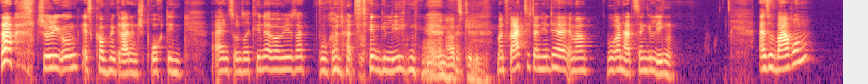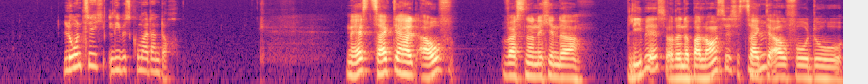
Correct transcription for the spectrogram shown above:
Entschuldigung, es kommt mir gerade ein Spruch, den eines unserer Kinder immer wieder sagt, woran hat es denn gelegen? Woran hat es gelegen? Man fragt sich dann hinterher immer, woran hat es denn gelegen? Also warum lohnt sich Liebeskummer dann doch? Ne, es zeigt dir halt auf, was noch nicht in der Liebe ist oder in der Balance ist. Es zeigt mhm. dir auf, wo du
